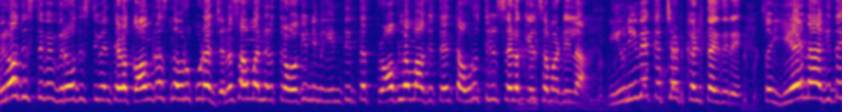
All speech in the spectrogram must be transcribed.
ವಿರೋಧಿಸ್ತೀವಿ ವಿರೋಧಿಸ್ತೀವಿ ಅಂತ ಹೇಳೋ ಕಾಂಗ್ರೆಸ್ನವರು ಕೂಡ ಜನಸಾಮಾನ್ಯರ ಹತ್ರ ಹೋಗಿ ನಿಮಗೆ ಇಂತಿಂತ ಪ್ರಾಬ್ಲಮ್ ಆಗುತ್ತೆ ಅಂತ ಅವರು ತಿಳಿಸೇಳೋ ಕೆಲಸ ಮಾಡಲಿಲ್ಲ. ನೀವು ನೀವೇ ಕಚ್ಚಾಡ್ಕೊಳ್ತಾ ಇದ್ದೀರಿ. ಸೊ ಏನಾಗಿದೆ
